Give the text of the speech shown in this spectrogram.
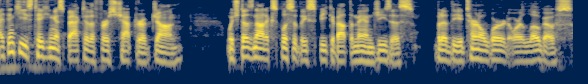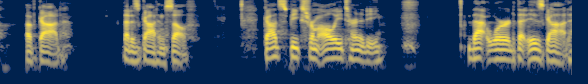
I think he's taking us back to the first chapter of John, which does not explicitly speak about the man Jesus, but of the eternal word or logos of God, that is God himself. God speaks from all eternity, that word that is God,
